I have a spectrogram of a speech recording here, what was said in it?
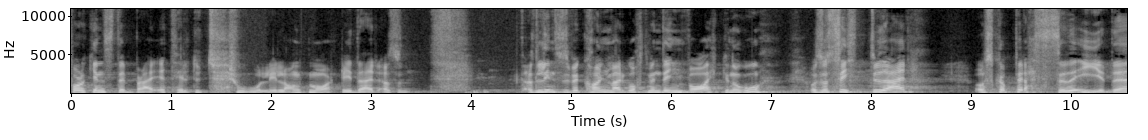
folkens, det ble et helt utrolig langt måltid. der, altså, altså Linsesuppe kan være godt, men den var ikke noe god. Og så sitter du der og skal presse det i det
